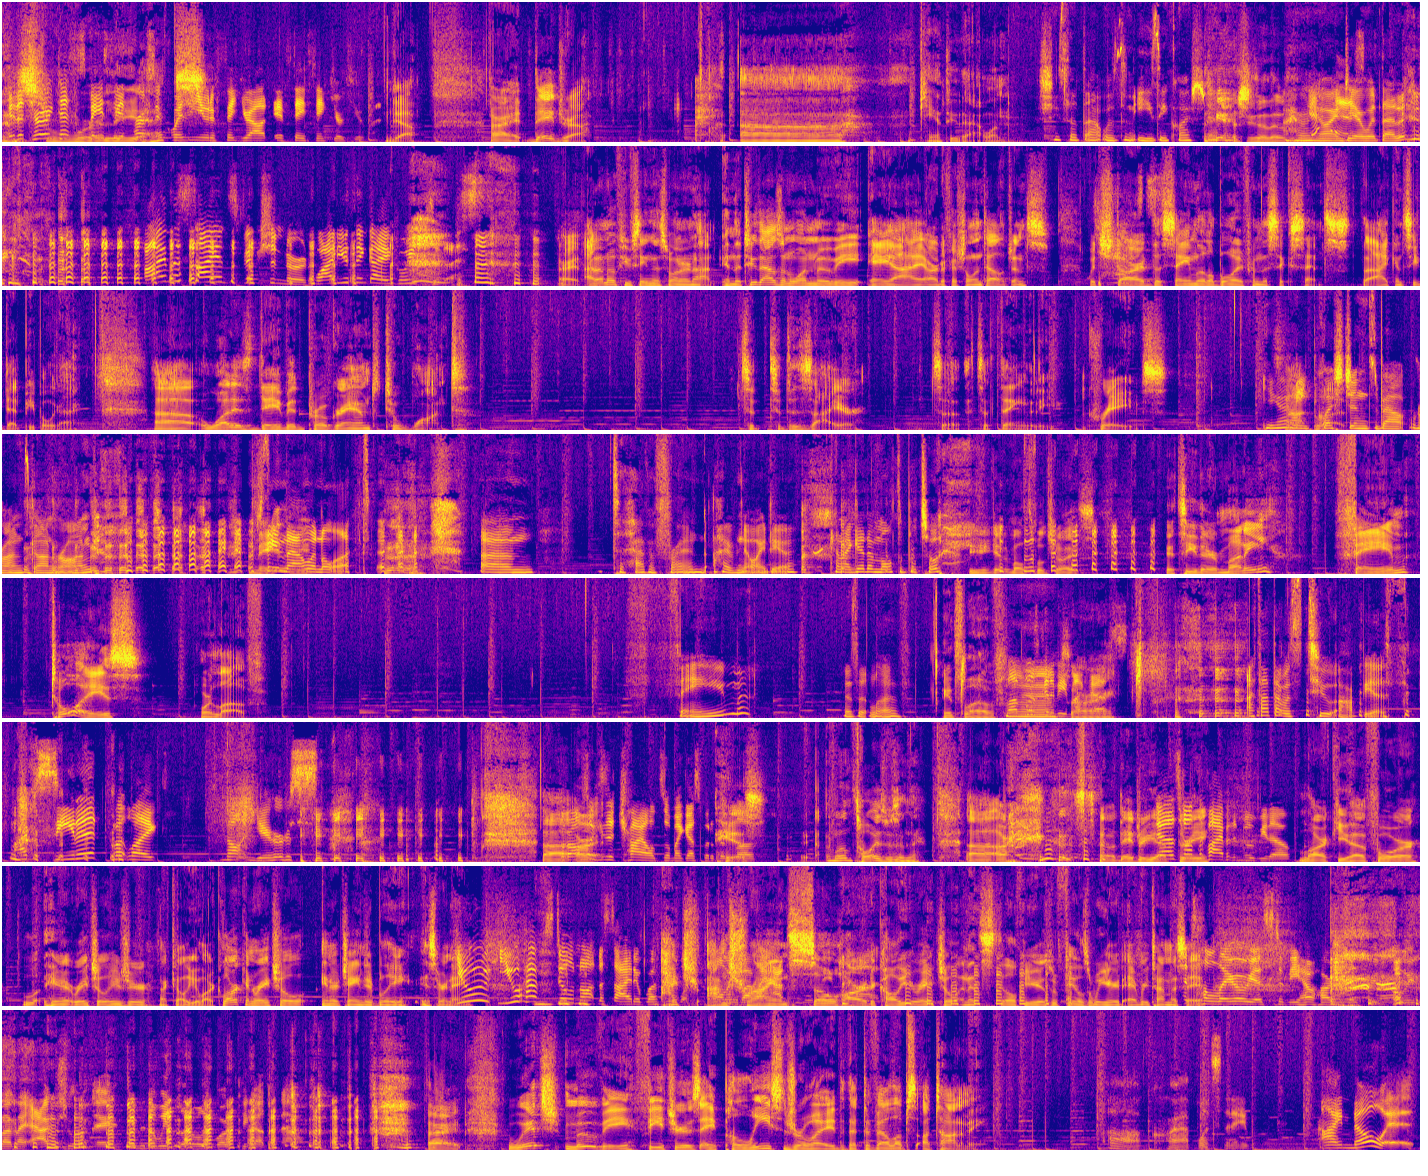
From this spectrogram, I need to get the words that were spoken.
In the Turing test is basically a person Swirly quizzing you to figure out if they think you're human. Yeah. All right, Deidra. Uh, can't do that one. She said that was an easy question. Yeah, she said that. I that. have no idea what that is. I'm a science fiction nerd. Why do you think I agreed to this? All right, I don't know if you've seen this one or not. In the 2001 movie AI, Artificial Intelligence, which starred the same little boy from The Sixth Sense, the I Can See Dead People guy. Uh, what is David programmed to want? To to desire. It's a it's a thing that he craves. You got any blood. questions about Ron's Gone Wrong? I've seen that one a lot. um, to have a friend, I have no idea. Can I get a multiple choice? You can get a multiple choice. It's either money, fame, toys, or love. Fame? Is it love? It's love. Love was going to be my guess. I thought that was too obvious. I've seen it, but like not in years. but also, right. he's a child, so my guess would have been love. Well, toys was in there. Uh, all right. so, Deidra, you Yeah, have it's not three. the vibe of the movie, though. Lark, you have four. L- Here, Rachel, here's your. I call you Lark. Lark and Rachel interchangeably is her name. You you have still not decided whether I tr- I'm me by my trying so hard to call you Rachel, and it still feels feels weird every time I say It's it. hilarious to me how hard it is for you to call me by my actual name, even though we literally work together now. All right. Which movie features a police droid that develops autonomy? Oh crap! What's the name? I know it.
